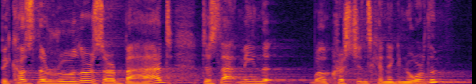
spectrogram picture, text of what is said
Because the rulers are bad, does that mean that, well, Christians can ignore them?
